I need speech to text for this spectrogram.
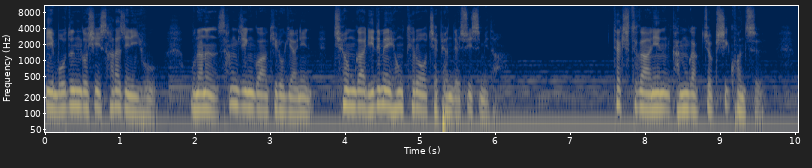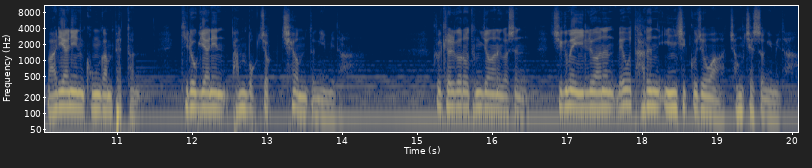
이 모든 것이 사라진 이후 문화는 상징과 기록이 아닌 체험과 리듬의 형태로 재편될 수 있습니다. 텍스트가 아닌 감각적 시퀀스, 말이 아닌 공감 패턴, 기록이 아닌 반복적 체험 등입니다. 그 결과로 등장하는 것은 지금의 인류와는 매우 다른 인식 구조와 정체성입니다.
